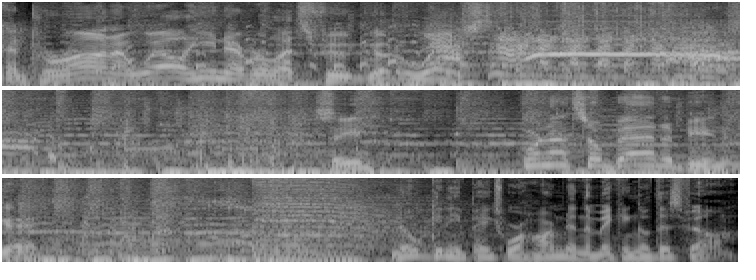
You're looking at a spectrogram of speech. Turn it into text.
And Piranha, well, he never lets food go to waste. See? We're not so bad at being good. No guinea pigs were harmed in the making of this film.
